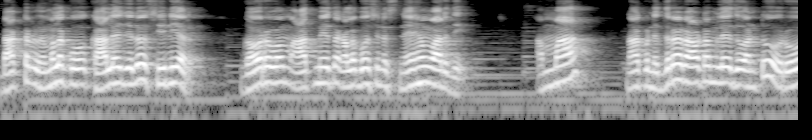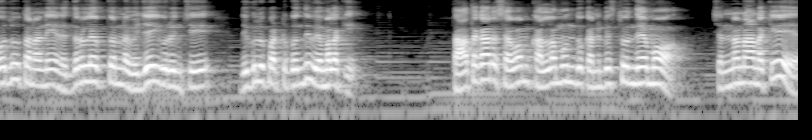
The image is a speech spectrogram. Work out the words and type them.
డాక్టర్ విమలకు కాలేజీలో సీనియర్. గౌరవం ఆత్మీయత కలబోసిన స్నేహం వారిది. అమ్మా నాకు నిద్ర రావటం లేదు అంటూ రోజు తనని నిద్రలేపుతున్న విజయ్ గురించి దిగులు పట్టుకుంది విమలకి. తాతగారి శవం కళ్ళ ముందు కనిపిస్తుందేమో చిన్ననాన్నకి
